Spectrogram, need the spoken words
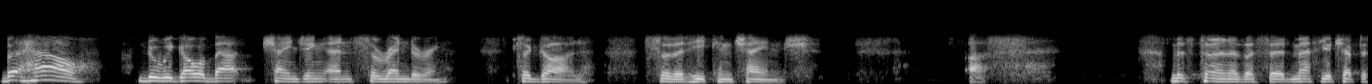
But how do we go about changing and surrendering to God so that He can change? Us. Let's turn, as I said, Matthew chapter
